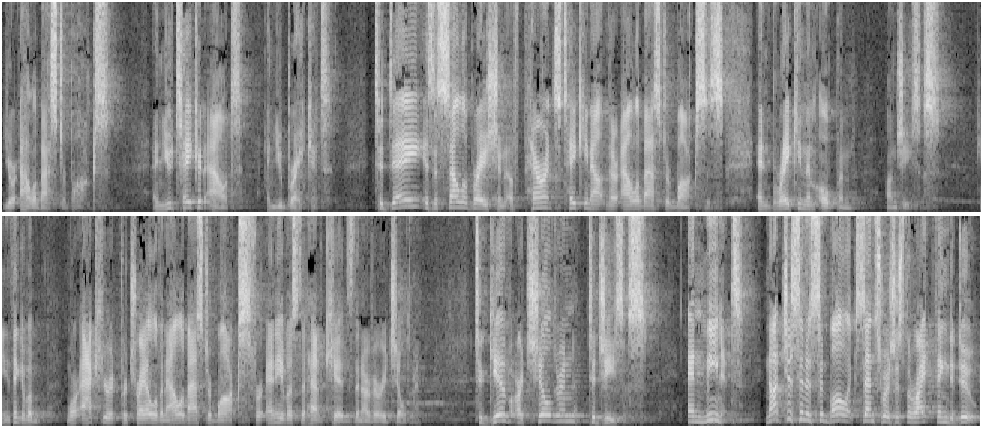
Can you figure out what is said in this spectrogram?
your alabaster box. And you take it out and you break it. Today is a celebration of parents taking out their alabaster boxes and breaking them open on Jesus. Can you think of a more accurate portrayal of an alabaster box for any of us that have kids than our very children? To give our children to Jesus and mean it, not just in a symbolic sense where it's just the right thing to do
